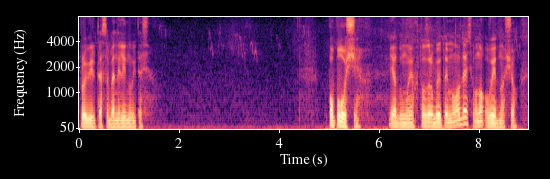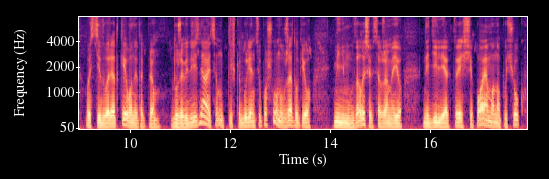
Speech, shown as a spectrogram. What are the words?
провірте себе, не лінуйтесь. По площі, я думаю, хто зробив той молодець, воно видно, що ось ці два рядки, вони так прям дуже відрізняються. Ну, трішки бур'янцю пішло, ну вже тут його мінімум залишився, вже ми його неділі як три щипаємо на пучок.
